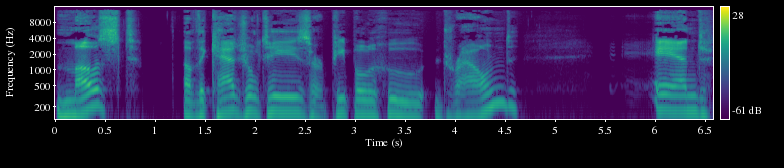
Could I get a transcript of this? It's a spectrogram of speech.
most of the casualties are people who drowned, and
